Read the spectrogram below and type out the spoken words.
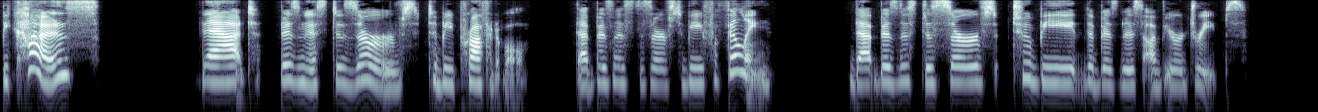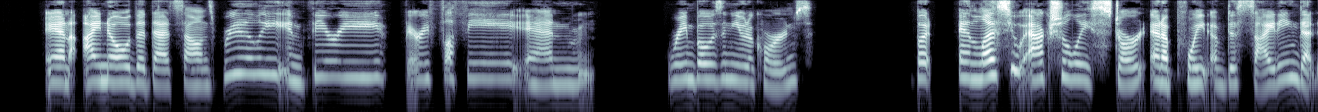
Because that business deserves to be profitable. That business deserves to be fulfilling. That business deserves to be the business of your dreams. And I know that that sounds really, in theory, very fluffy and rainbows and unicorns. But unless you actually start at a point of deciding that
